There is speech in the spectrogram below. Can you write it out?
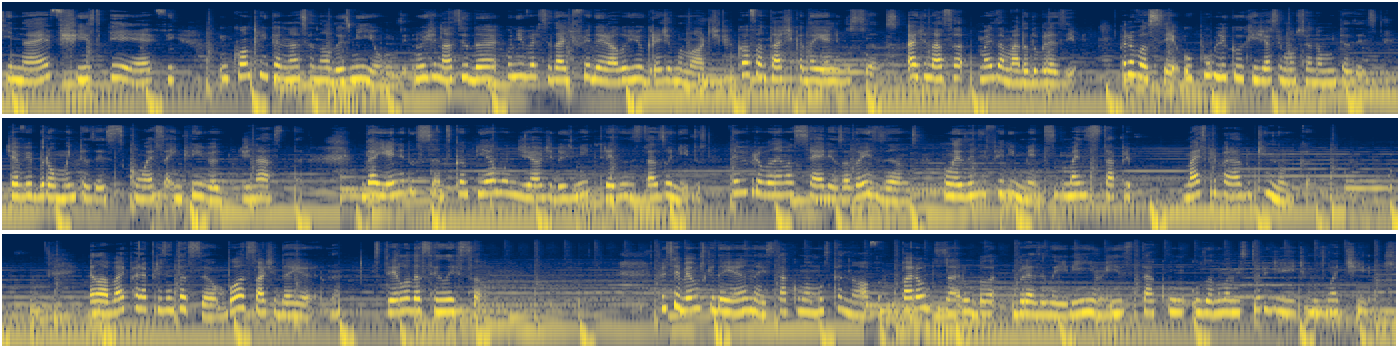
aqui na FXEF Encontro Internacional 2011, no ginásio da Universidade Federal do Rio Grande do Norte, com a fantástica Daiane dos Santos, a ginasta mais amada do Brasil. Para você, o público que já se emocionou muitas vezes, já vibrou muitas vezes com essa incrível ginasta? Daiane dos Santos, campeã mundial de 2013 nos Estados Unidos, teve problemas sérios há dois anos, com lesões e ferimentos, mas está pre mais preparado que nunca. Ela vai para a apresentação. Boa sorte, Diana, estrela da seleção. Percebemos que Diana está com uma música nova, parou de usar o brasileirinho e está com, usando uma mistura de ritmos latinos.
